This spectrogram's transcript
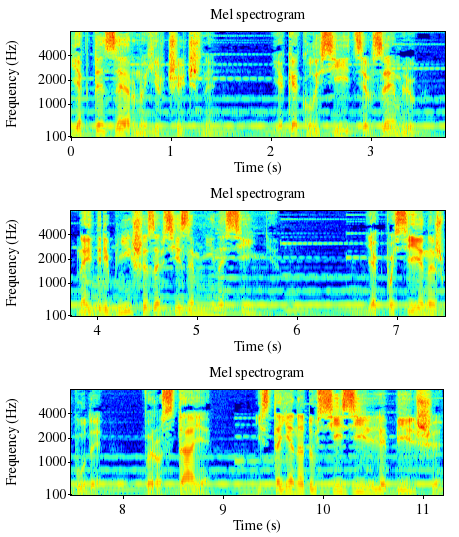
як те зерно гірчичне, яке, коли сіється в землю, найдрібніше за всі земні насіння. Як посіяне ж буде, виростає і стає над усі зілля більше,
